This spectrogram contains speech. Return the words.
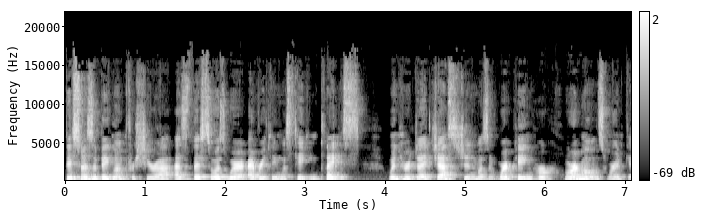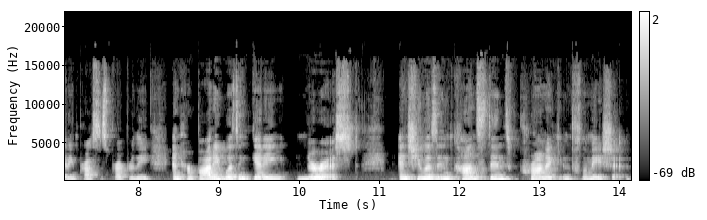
This was a big one for Shira, as this was where everything was taking place. When her digestion wasn't working, her hormones weren't getting processed properly, and her body wasn't getting nourished. And she was in constant chronic inflammation.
